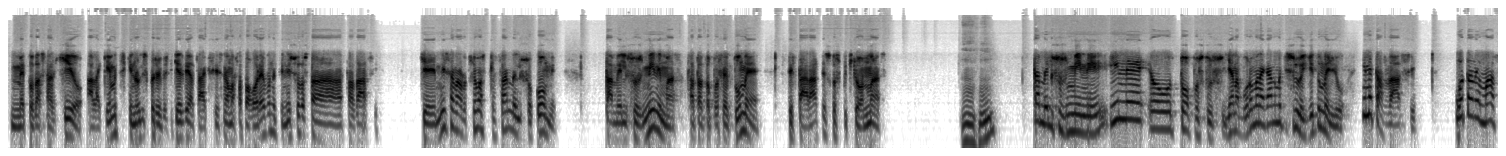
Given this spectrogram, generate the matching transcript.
με το δασαρχείο αλλά και με τις κοινότητες περιοριστικές διατάξεις να μας απαγορεύουν την είσοδο στα, στα δάση. Και εμείς αναρωτιόμαστε σαν μελισσοκόμοι, τα μελισσοσμήνη μας θα τα τοποθετούμε στις ταράτες των σπιτιών μας; Μμμ. Τα μελισσοσμήνη είναι ο τόπος τους για να μπορούμε να κάνουμε τη συλλογή του μελιού. Είναι τα δάση. Όταν εμάς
